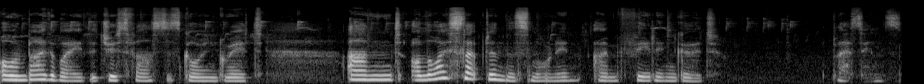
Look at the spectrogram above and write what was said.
Oh, and by the way, the juice fast is going great. And although I slept in this morning, I'm feeling good. Blessings.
